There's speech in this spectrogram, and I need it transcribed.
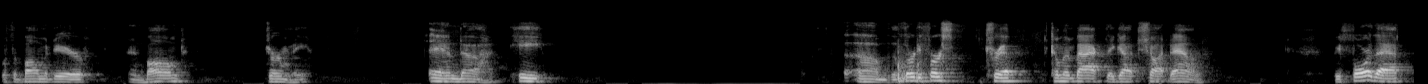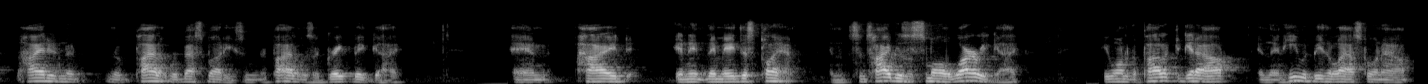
with the bombardier and bombed Germany. And uh, he um, the 31st trip coming back, they got shot down. Before that, Hyde and the, the pilot were best buddies, and the pilot was a great big guy. And Hyde and then they made this plan. And since Hyde was a small, wiry guy, he wanted the pilot to get out, and then he would be the last one out.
